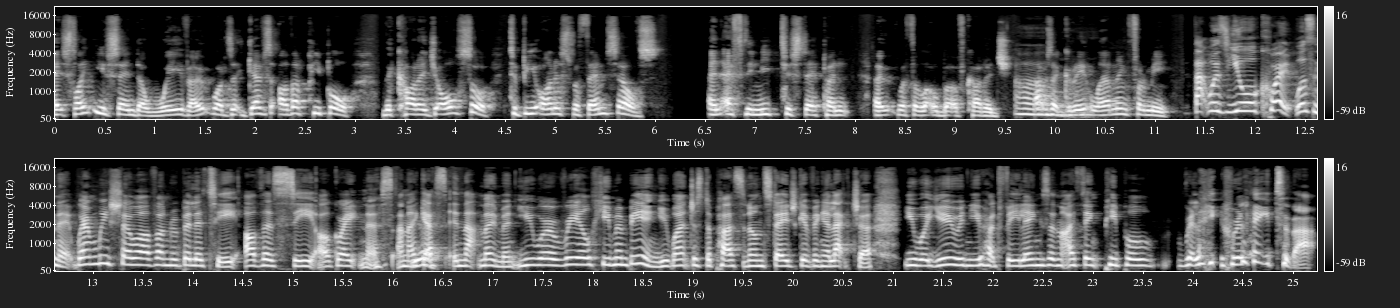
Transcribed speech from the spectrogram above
it's like you send a wave outwards. It gives other people the courage also to be honest with themselves. And if they need to step in out with a little bit of courage, oh. that was a oh. great oh. learning for me. That was your quote, wasn't it? When we show our vulnerability, others see our greatness. And I yeah. guess in that moment, you were a real human being. You weren't just a person on stage giving a lecture. You were you and you had feelings. And I think people relate relate to that.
